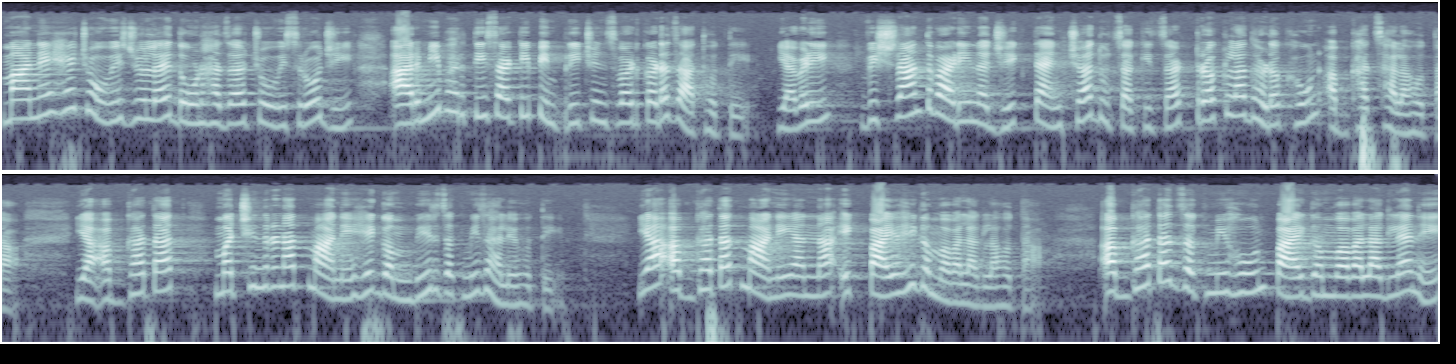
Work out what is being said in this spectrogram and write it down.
माने हे चोवीस जुलै दोन हजार चोवीस रोजी आर्मी भरतीसाठी पिंपरी चिंचवडकडे जात होते. यावेळी विश्रांतवाडी नजीक त्यांच्या दुचाकीचा ट्रकला धडक होऊन अपघात झाला होता. या अपघातात मच्छिंद्रनाथ माने हे गंभीर जखमी झाले होते. या अपघातात माने यांना एक पायही गमवावा लागला होता. अपघातात जखमी होऊन पाय गमवावा लागल्याने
